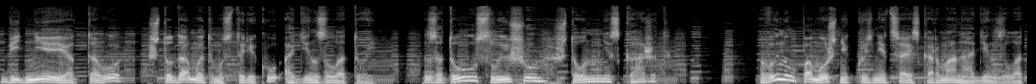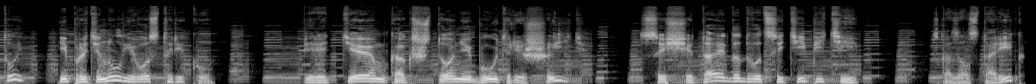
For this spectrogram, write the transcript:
беднее от того, что дам этому старику один золотой. Зато услышу, что он мне скажет. Вынул помощник кузнеца из кармана один золотой и протянул его старику. Перед тем, как что-нибудь решить, сосчитай до двадцати пяти, сказал старик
